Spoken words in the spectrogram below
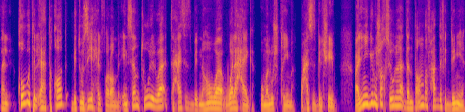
فقوة الاعتقاد بتزيح الفرامل. الإنسان طول الوقت حاسس بإن هو ولا حاجة وملوش قيمة وحاسس بال shame. بعدين يجي له شخص يقول له لا ده أنت انضف حد في الدنيا.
